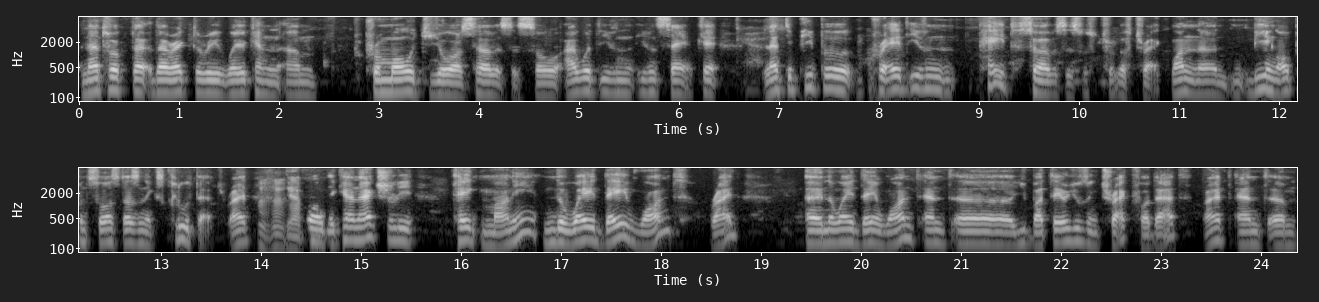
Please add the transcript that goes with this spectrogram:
A network di- directory where you can um, promote your services. So I would even even say, okay, yes. let the people create even paid services with, with Trac. One uh, being open source doesn't exclude that, right? Mm-hmm. Yeah. So they can actually take money in the way they want, right? Uh, in the way they want, and uh, you, but they're using Trac for that, right? And um,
